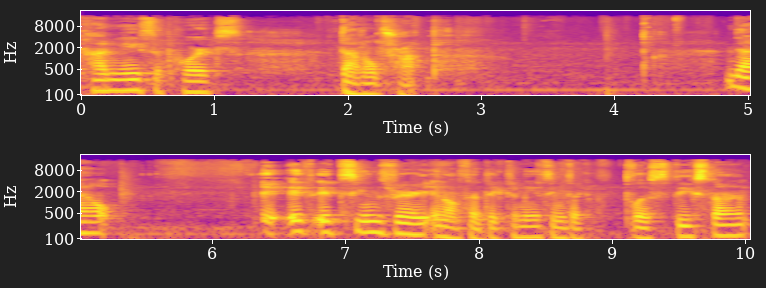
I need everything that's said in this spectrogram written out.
Kanye supports Donald Trump. Now, it, it, it seems very inauthentic to me. It seems like a publicity stunt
